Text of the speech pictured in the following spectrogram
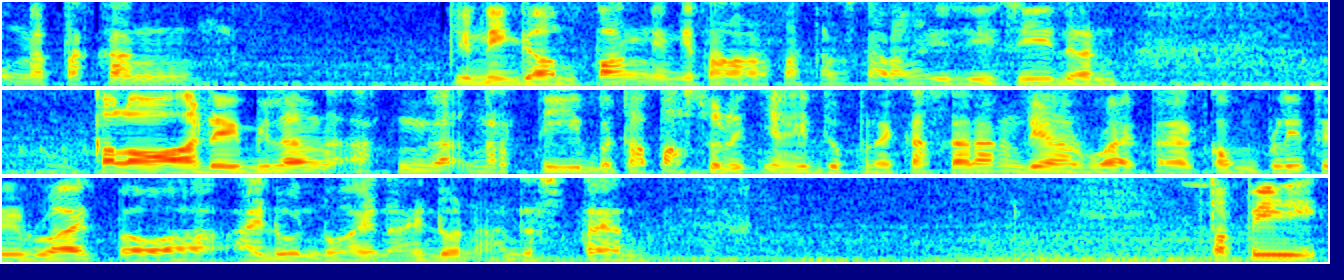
mengatakan ini gampang yang kita rasakan sekarang easy easy. Dan kalau ada yang bilang aku nggak ngerti betapa sulitnya hidup mereka sekarang dia right they're completely right bahwa I don't know and I don't understand. Tapi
